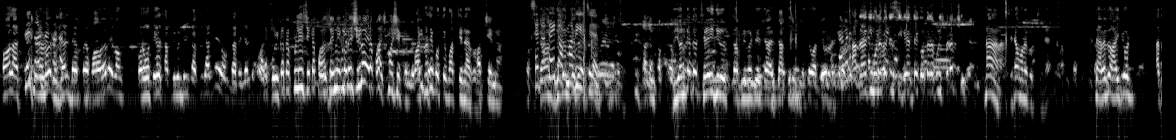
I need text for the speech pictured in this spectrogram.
ফল আজকে রেজাল্ট পাওয়া যাবে এবং পরবর্তীকালে সাপ্লিমেন্টারি চাকরি আসবে এবং তার রেজাল্ট মানে কলকাতা পুলিশ যেটা পাঁচ দিনে করেছিল এরা পাঁচ মাসে করল পাঁচ মাসে করতে পারছে না এখন। পারছে না। সেটাতেই তকমা তো- দিয়েছে আর দুজনকে তো ছেড়েই দিল সাপ্লিমেন্টারি চাকরি দিতে পারতে আপনারা কি মনে করছেন সিবিআই থেকে কলকাতা পুলিশ পেটাচ্ছি? না না না সেটা মনে করছি না। তাহলে তো হাইকোর্ট এত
